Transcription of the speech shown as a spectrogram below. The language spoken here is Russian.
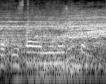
вот не ставим ни он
